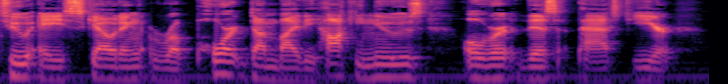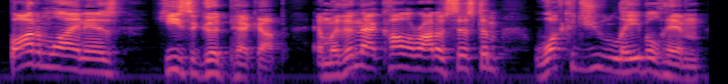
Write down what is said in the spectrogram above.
to a scouting report done by the Hockey News over this past year. Bottom line is, he's a good pickup. And within that Colorado system, what could you label him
